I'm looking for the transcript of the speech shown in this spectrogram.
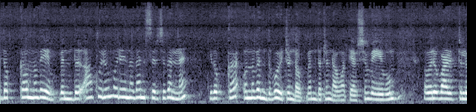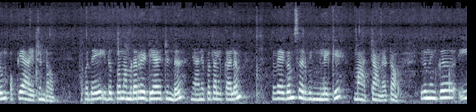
ഇതൊക്കെ ഒന്ന് വേ വെന്ത് ആ കുരു മുരിയുന്നതനുസരിച്ച് തന്നെ ഇതൊക്കെ ഒന്ന് വെന്ത് പോയിട്ടുണ്ടാവും. വെന്തിട്ടുണ്ടാവും. അത്യാവശ്യം വേവും ഒരു വഴറ്റലും ഒക്കെ ആയിട്ടുണ്ടാവും. അപ്പോൾ ദേ ഇതിപ്പോൾ നമ്മുടെ റെഡി ആയിട്ടുണ്ട്. ഞാനിപ്പോൾ തൽക്കാലം വേഗം സെർവിങ്ങിലേക്ക് മാറ്റാണ് കേട്ടോ. ഇത് നിങ്ങൾക്ക് ഈ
